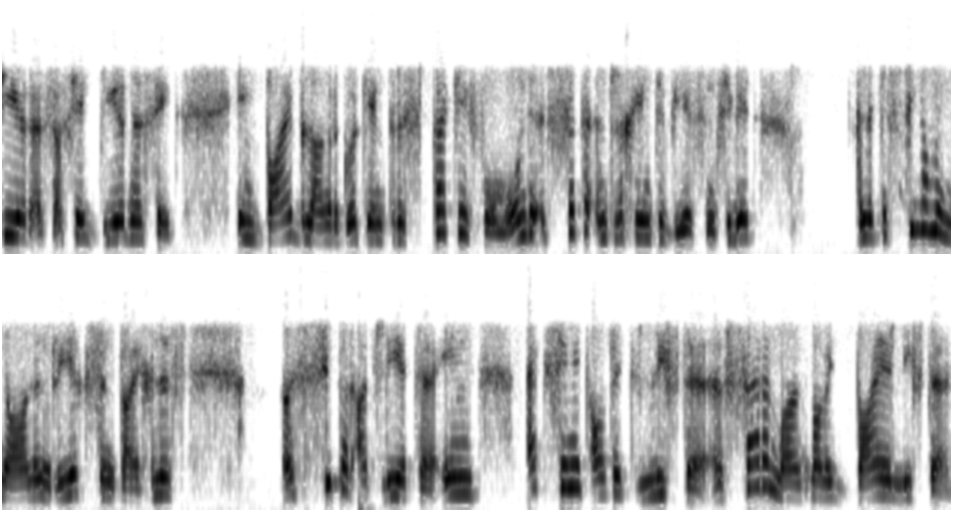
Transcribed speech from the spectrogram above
teer is, as jy deernis het en baie belangrik ook jy respek het vir hom. Honde is sulke intelligente wesens. Jy weet, hulle het 'n fenominale reuksintuig. Hulle is 'n super atlete en ek sien dit altyd liefde, 'n verre man maar met baie liefde.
